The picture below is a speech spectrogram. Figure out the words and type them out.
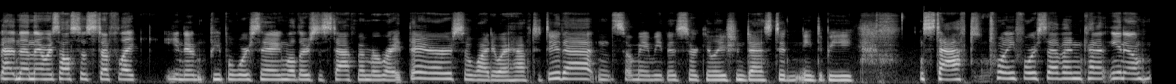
And then there was also stuff like, you know, people were saying, well, there's a staff member right there, so why do I have to do that? And so maybe the circulation desk didn't need to be staffed 24 7, kind of, you know.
